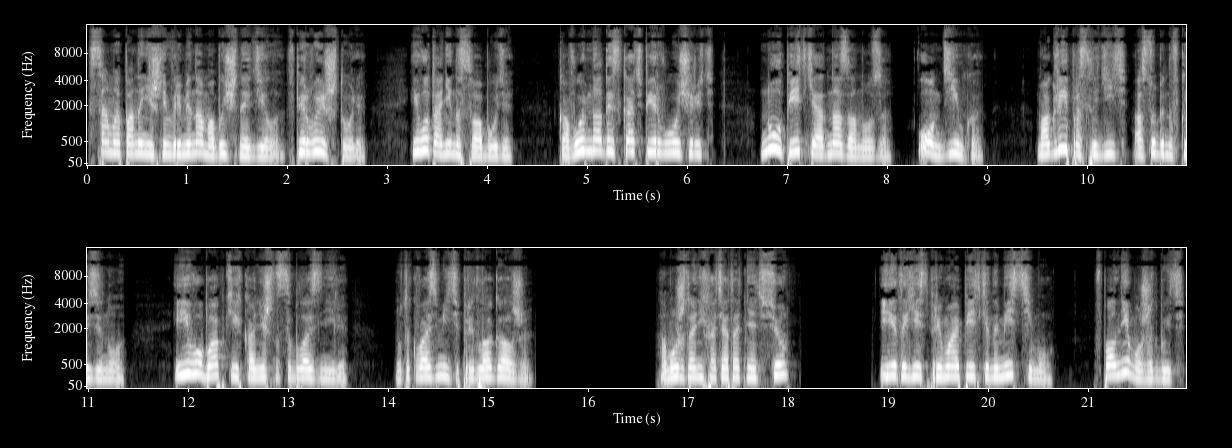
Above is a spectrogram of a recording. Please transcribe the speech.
Самое по нынешним временам обычное дело. Впервые, что ли? И вот они на свободе. Кого им надо искать в первую очередь? Ну, у Петьки одна заноза. Он, Димка. Могли и проследить, особенно в казино. И его бабки их, конечно, соблазнили. Ну так возьмите, предлагал же. А может, они хотят отнять все? И это есть прямая Петькина месть ему? Вполне может быть,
